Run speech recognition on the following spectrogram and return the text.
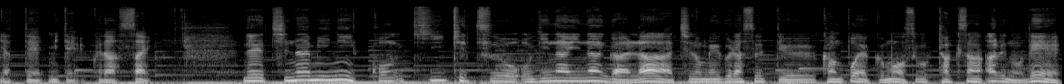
やってみてください。でちなみに気血を補いながら血を巡らすっていう漢方薬もすごくたくさんあるので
